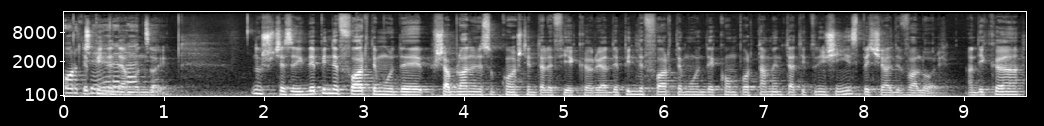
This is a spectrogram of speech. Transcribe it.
Orice Depinde de relație? amândoi. Nu știu ce să zic, depinde foarte mult de șabloanele subconștientele fiecăruia, depinde foarte mult de comportamente, atitudini și în special de valori. Adică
